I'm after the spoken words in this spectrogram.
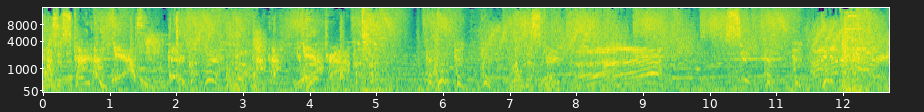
Must escape? Yes! Your attack! Won't escape? Uh... I am a victory!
